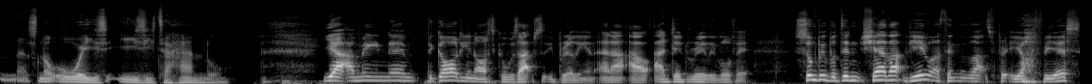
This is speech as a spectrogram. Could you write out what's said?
that's not always easy to handle. Yeah, I mean, um, the Guardian article was absolutely brilliant, and I, I, I did really love it. Some people didn't share that view. I think that that's pretty obvious.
